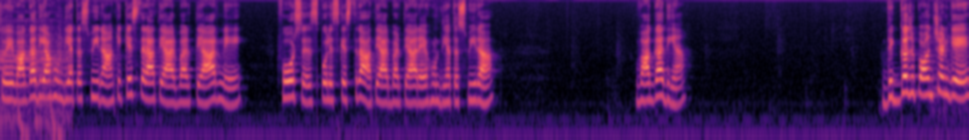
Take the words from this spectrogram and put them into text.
ਸੋ ਇਹ ਵਾਗਾ ਦੀਆਂ ਹੁਣ ਦੀਆਂ ਤਸਵੀਰਾਂ ਕਿ ਕਿਸ ਤਰ੍ਹਾਂ ਤਿਆਰ-ਬਰ ਤਿਆਰ ਨੇ ਫੋਰਸਸ ਪੁਲਿਸ ਕਿਸ ਤਰ੍ਹਾਂ ਤਿਆਰ-ਬਰ ਤਿਆਰ ਹੈ ਹੁਣ ਦੀਆਂ ਤਸਵੀਰਾਂ। ਵਾਗਾ ਦੀਆਂ ਦਿੱਗਜ ਪਹੁੰਚਣਗੇ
